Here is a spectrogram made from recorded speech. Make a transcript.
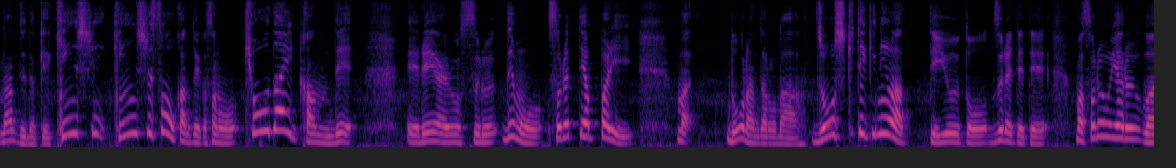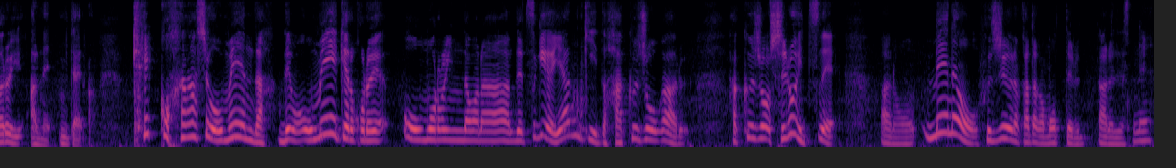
なんていうんだっけ、禁止、禁止相関というか、その、兄弟間で、恋愛をする。でも、それってやっぱり、まあ、どうなんだろうな。常識的にはっていうとずれてて、まあ、それをやる悪い姉みたいな。結構話おめえんだ。でもおめえけどこれおもろいんだわな。で、次はヤンキーと白状がある。白状、白い杖。あの、目の不自由な方が持ってるあれですね。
